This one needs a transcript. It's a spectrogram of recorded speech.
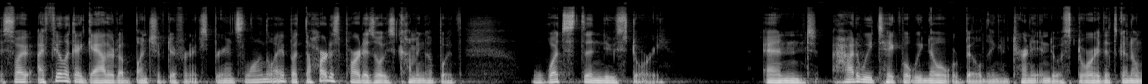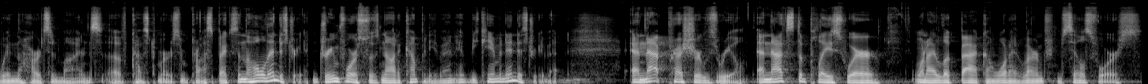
So I, I feel like i gathered a bunch of different experience along the way but the hardest part is always coming up with what's the new story and how do we take what we know what we're building and turn it into a story that's going to win the hearts and minds of customers and prospects and the whole industry? Dreamforce was not a company event, it became an industry event. And that pressure was real. And that's the place where, when I look back on what I learned from Salesforce,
